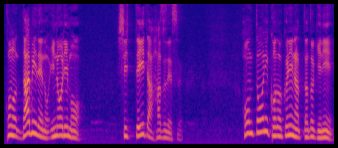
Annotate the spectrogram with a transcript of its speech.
このダビデの祈りも知っていたはずです。本当に孤独になった時に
